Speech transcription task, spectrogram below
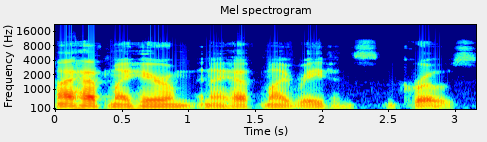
I have my harem, and I have my ravens and crows.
